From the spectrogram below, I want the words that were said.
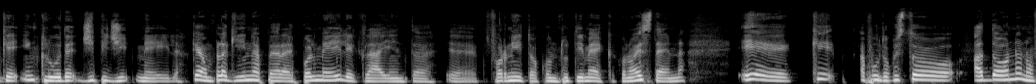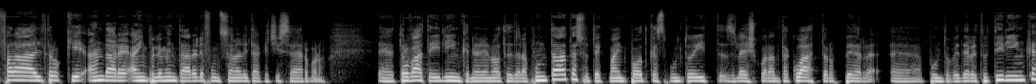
che include GPG Mail, che è un plugin per Apple Mail, il client eh, fornito con tutti i Mac con OS X e che appunto questo add-on non farà altro che andare a implementare le funzionalità che ci servono. Eh, trovate i link nelle note della puntata su techmindpodcast.it slash 44 per eh, appunto vedere tutti i link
